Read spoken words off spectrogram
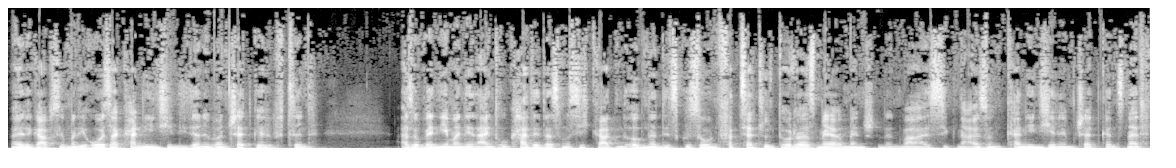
Weil da gab es immer die rosa Kaninchen, die dann über den Chat gehüpft sind. Also wenn jemand den Eindruck hatte, dass man sich gerade in irgendeiner Diskussion verzettelt oder dass mehrere Menschen, dann war als Signal so ein Kaninchen im Chat ganz nett.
